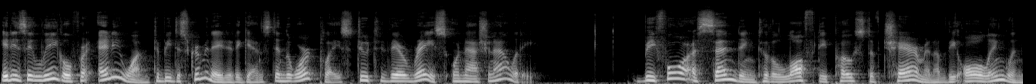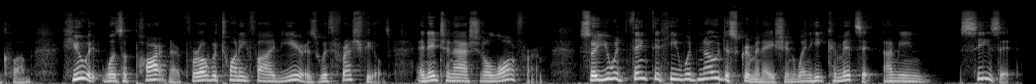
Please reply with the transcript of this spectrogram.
it is illegal for anyone to be discriminated against in the workplace due to their race or nationality. Before ascending to the lofty post of chairman of the All England Club, Hewitt was a partner for over 25 years with Freshfields, an international law firm. So you would think that he would know discrimination when he commits it, I mean, sees it.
